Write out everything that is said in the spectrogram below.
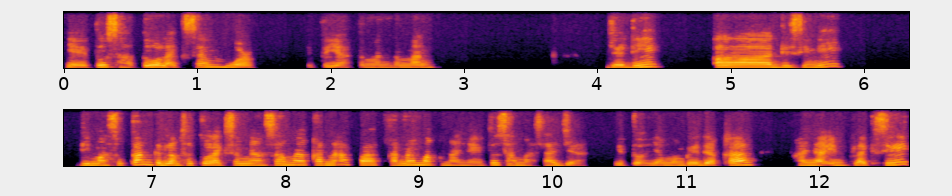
yaitu satu leksem work, gitu ya teman-teman. Jadi uh, di sini dimasukkan ke dalam satu leksem yang sama karena apa? Karena maknanya itu sama saja, gitu. Yang membedakan hanya infleksi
